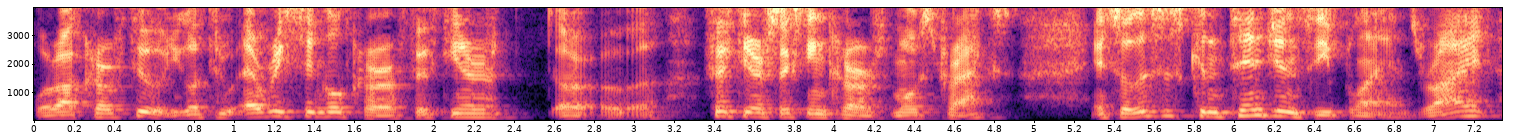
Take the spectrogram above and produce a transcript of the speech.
What about curve two? You go through every single curve, 15 or, uh, 15 or 16 curves, most tracks. And so this is contingency plans, right?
